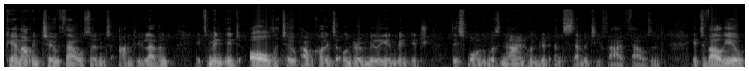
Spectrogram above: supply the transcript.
Came out in 2011. It's minted. All the £2 coins are under a million mintage. This one was 975,000. Its value,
